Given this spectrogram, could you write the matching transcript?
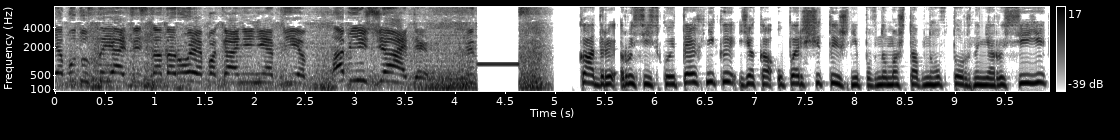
Я буду стоять здесь на дороге, пока они не отъедут. Объезжайте! Кадри російської техніки, яка у перші тижні повномасштабного вторгнення Росії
